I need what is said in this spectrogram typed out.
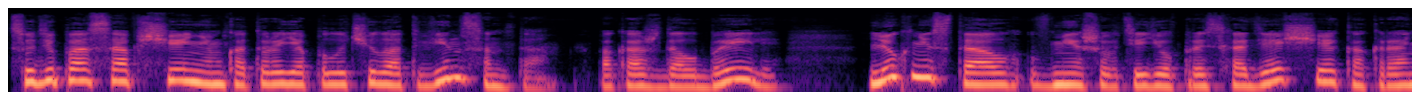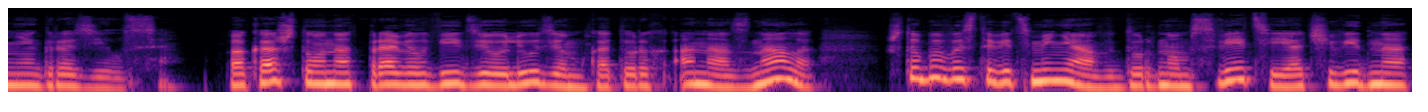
Судя по сообщениям, которые я получила от Винсента, пока ждал Бейли, Люк не стал вмешивать ее в происходящее, как ранее грозился. Пока что он отправил видео людям, которых она знала, чтобы выставить меня в дурном свете и, очевидно,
